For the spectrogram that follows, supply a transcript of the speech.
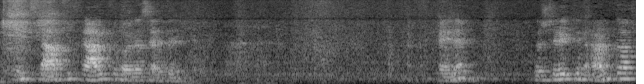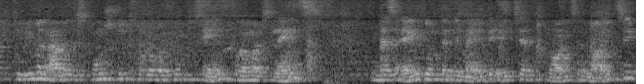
Gibt es dazu Fragen von eurer Seite? Keine? Da stelle ich den Antrag zur Übernahme des Grundstücks Nummer 15 vormals Lenz in das Eigentum der Gemeinde EZ 1990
